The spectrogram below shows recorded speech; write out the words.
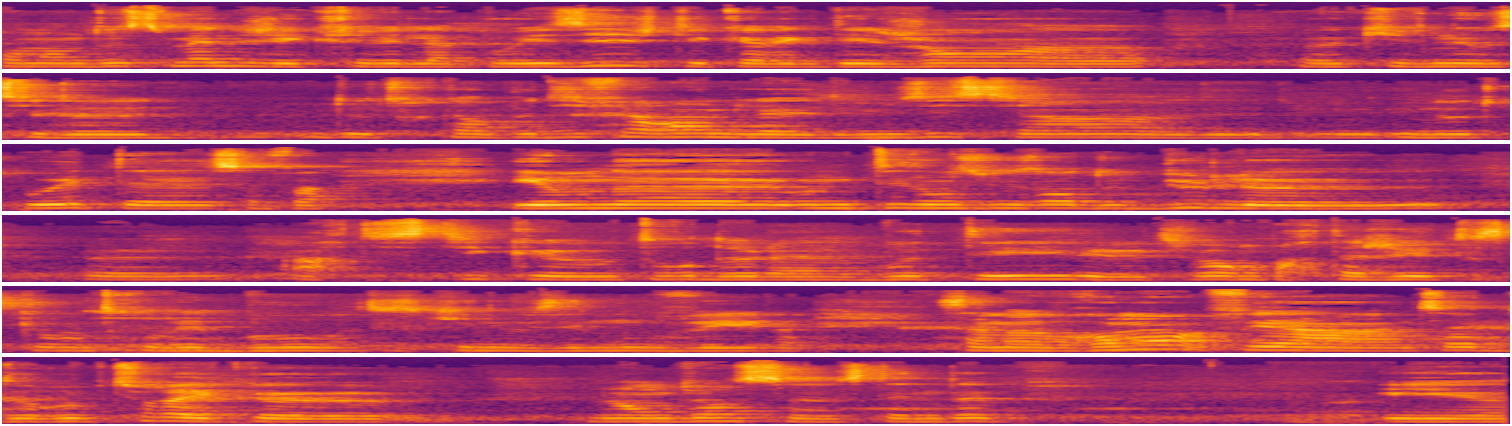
pendant deux semaines, j'écrivais de la poésie. J'étais qu'avec des gens euh, euh, qui venaient aussi de, de trucs un peu différents, des musiciens, de- une autre poétesse, enfin. Et on, a, on était dans une sorte de bulle euh, euh, artistique autour de la beauté. euh, Tu vois, on partageait tout ce qu'on trouvait beau, tout ce qui nous émouvait. Ça m'a vraiment fait un- une sorte de rupture avec euh, l'ambiance stand-up. Et, euh,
